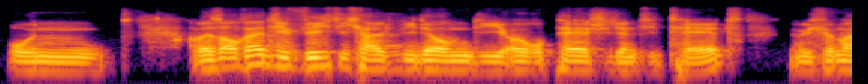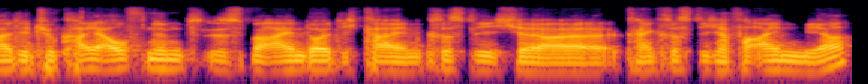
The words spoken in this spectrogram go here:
und, aber es ist auch relativ wichtig halt wieder um die europäische Identität. Nämlich, wenn man halt die Türkei aufnimmt, ist man eindeutig kein christlicher, kein christlicher Verein mehr,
